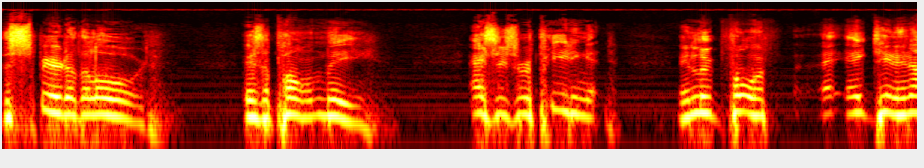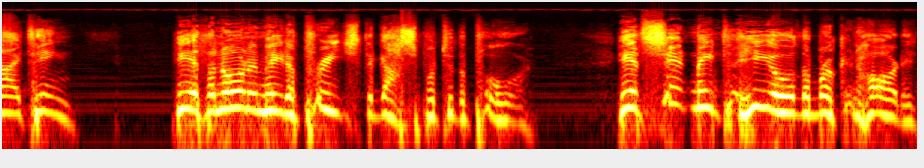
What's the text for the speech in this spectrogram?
The Spirit of the Lord is upon me. As he's repeating it in Luke 4, 18 and 19. He hath anointed me to preach the gospel to the poor. He hath sent me to heal the brokenhearted,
